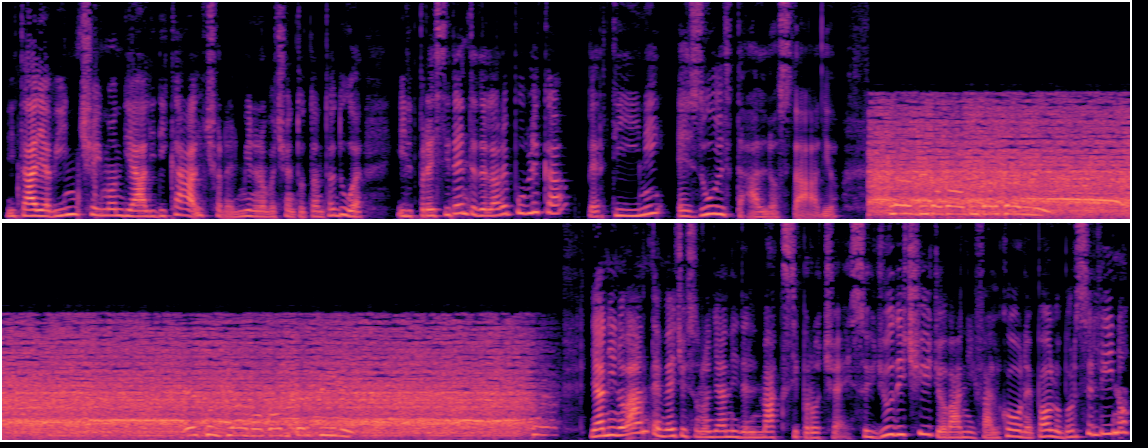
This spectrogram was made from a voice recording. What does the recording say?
L'Italia vince i mondiali di calcio nel 1982. Il presidente della Repubblica, Pertini, esulta allo stadio. Splendido gol di Tardelli! Esultiamo con Pertini! Gli anni 90 invece sono gli anni del maxi processo. I giudici Giovanni Falcone e Paolo Borsellino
